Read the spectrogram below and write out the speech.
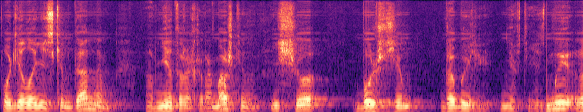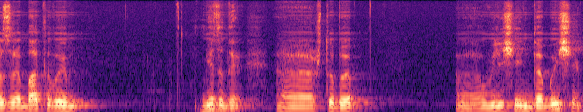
по геологическим данным в недрах Ромашкина еще больше, чем добыли нефти. Мы разрабатываем методы, э, чтобы э, увеличение добычи,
